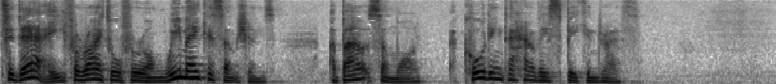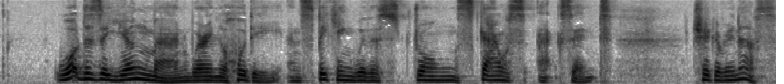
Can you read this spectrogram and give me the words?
today, for right or for wrong, we make assumptions about someone according to how they speak and dress. What does a young man wearing a hoodie and speaking with a strong Scouse accent trigger in us?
